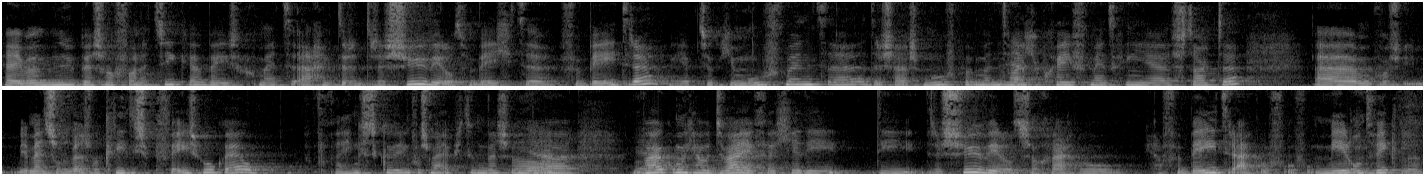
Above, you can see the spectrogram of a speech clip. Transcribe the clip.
ja, je bent nu best wel fanatiek hè, bezig met eigenlijk de dressuurwereld een beetje te verbeteren. Je hebt natuurlijk je movement, uh, dressage movement ja. had je op een gegeven moment ging je starten. Um, je bent soms best wel kritisch op Facebook, hè, op, op hengstkeuring volgens mij heb je toen best wel... Ja. Uh, waar komt jouw drive dat je die, die dressuurwereld zo graag wil ja, verbeteren of, of meer ontwikkelen?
